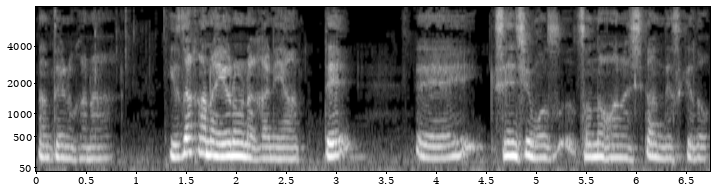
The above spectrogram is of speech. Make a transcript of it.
なんというのかな、豊かな世の中にあって、えー先週もそそんなお話したんですけど、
